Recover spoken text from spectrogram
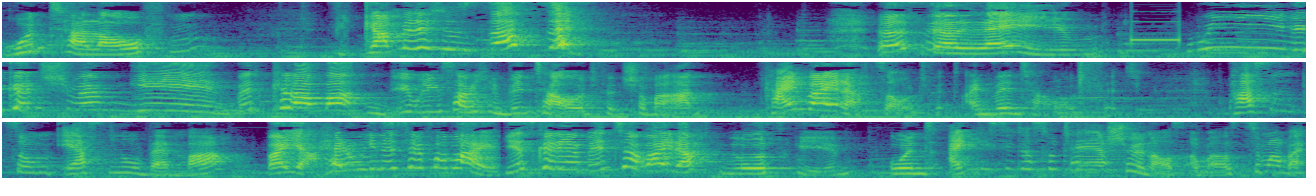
Runterlaufen? Wie gammelig ist das denn? Das ist ja lame. Ui, wir können schwimmen gehen. Mit Klamotten. Übrigens habe ich ein Winteroutfit schon mal an. Kein Weihnachtsoutfit, ein Winteroutfit. Passend zum 1. November. Weil ja, Halloween ist ja vorbei. Jetzt kann ja Winter-Weihnachten losgehen. Und eigentlich sieht das Hotel ja schön aus, aber das Zimmer war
